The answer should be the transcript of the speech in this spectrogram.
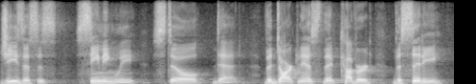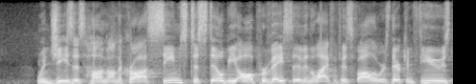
Jesus is seemingly still dead. The darkness that covered the city when Jesus hung on the cross seems to still be all pervasive in the life of his followers. They're confused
